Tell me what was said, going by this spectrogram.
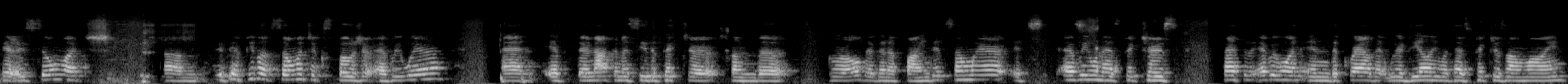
there is so much, um, people have so much exposure everywhere. And if they're not going to see the picture from the girl, they're going to find it somewhere. It's everyone has pictures. Practically everyone in the crowd that we're dealing with has pictures online,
